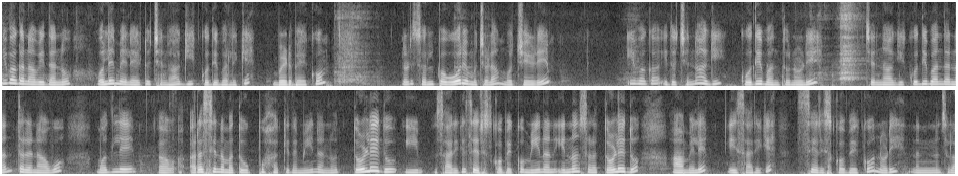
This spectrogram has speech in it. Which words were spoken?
ಇವಾಗ ನಾವು ಇದನ್ನು ಒಲೆ ಮೇಲೆ ಇಟ್ಟು ಚೆನ್ನಾಗಿ ಕುದಿ ಬರಲಿಕ್ಕೆ ಬಿಡಬೇಕು. ನೋಡಿ, ಸ್ವಲ್ಪ ಓರೆ ಮುಚ್ಚಳ ಮುಚ್ಚಿಡಿ. ಇವಾಗ ಇದು ಚೆನ್ನಾಗಿ ಕುದಿ ಬಂತು ನೋಡಿ. ಚೆನ್ನಾಗಿ ಕುದಿ ಬಂದ ನಂತರ ನಾವು ಮೊದಲೇ ಅರಸಿನ ಮತ್ತು ಉಪ್ಪು ಹಾಕಿದ ಮೀನನ್ನು ತೊಳೆದು ಈ ಸಾರಿಗೆ ಸೇರಿಸ್ಕೋಬೇಕು. ಮೀನನ್ನು ಇನ್ನೊಂದು ಸಲ ತೊಳೆದು ಆಮೇಲೆ ಈ ಸಾರಿಗೆ ಸೇರಿಸ್ಕೋಬೇಕು. ನೋಡಿ, ನಾನು ಇನ್ನೊಂದು ಸಲ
